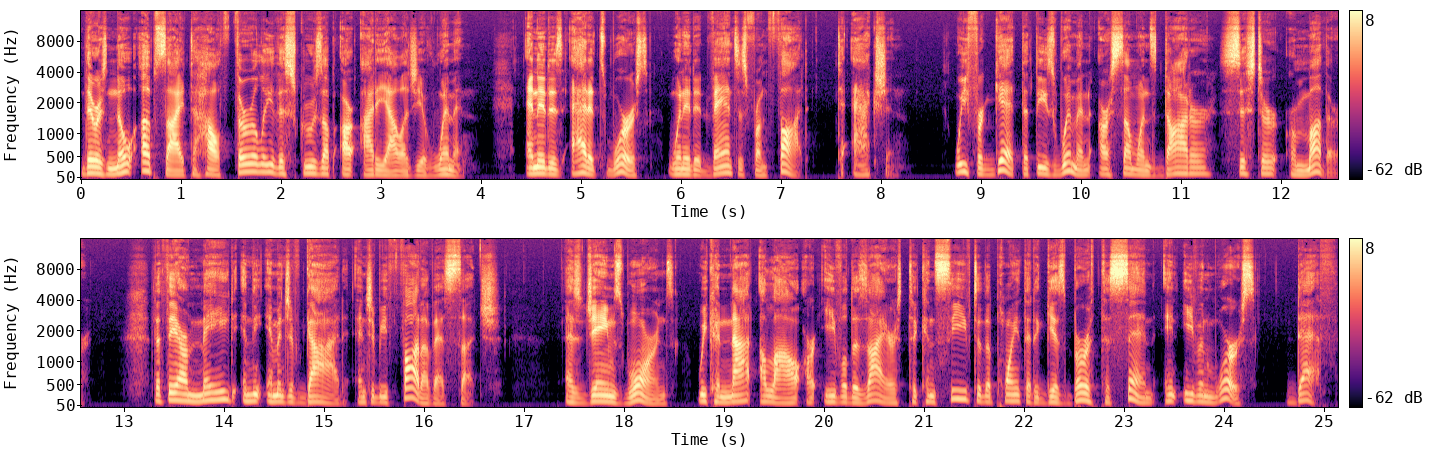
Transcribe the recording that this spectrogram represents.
There is no upside to how thoroughly this screws up our ideology of women, and it is at its worst when it advances from thought to action. We forget that these women are someone's daughter, sister, or mother, that they are made in the image of God and should be thought of as such. As James warns, we cannot allow our evil desires to conceive to the point that it gives birth to sin and even worse, death.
